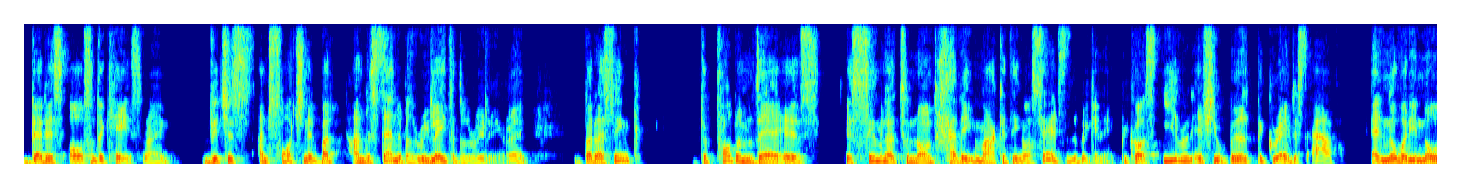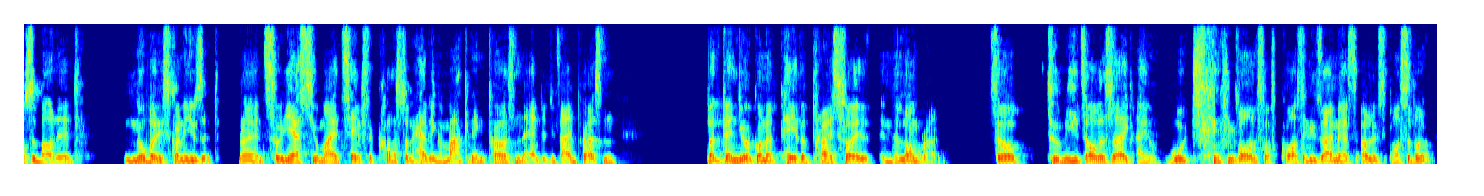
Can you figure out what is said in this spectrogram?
that is also the case, right? Which is unfortunate, but understandable, relatable, really, right? But I think the problem there is, is similar to not having marketing or sales in the beginning. Because even if you build the greatest app and nobody knows about it, nobody's going to use it, right? So yes, you might save the cost on having a marketing person and a design person, but then you're going to pay the price for it in the long run. So to me, it's always like I would involve, of course, a designer as early as possible.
